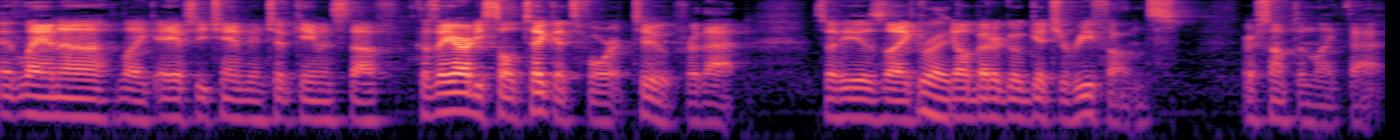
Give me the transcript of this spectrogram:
Atlanta like AFC Championship game and stuff because they already sold tickets for it too for that. So he was like, Right. "Y'all better go get your refunds or something like that."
